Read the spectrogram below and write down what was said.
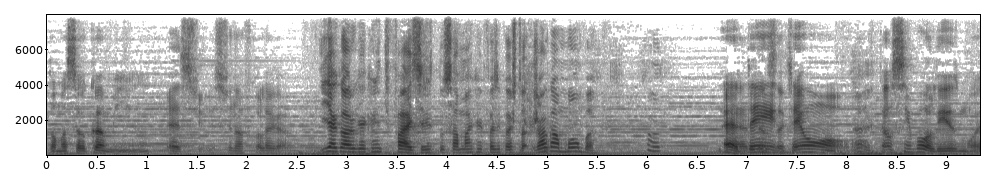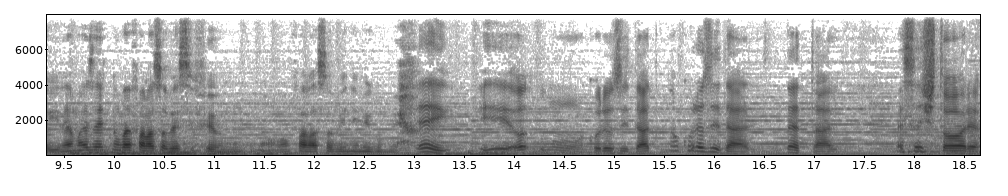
toma seu caminho, né? É, esse, esse final ficou legal. E agora o que, é que a gente faz? Se a gente não sabe mais o que fazer com a história, joga uma bomba. É, É, tem, tem, um, É. tem um simbolismo aí, né? Mas a gente não vai falar sobre esse filme, não. Vamos falar sobre Inimigo Meu. Ei, e uma curiosidade, não curiosidade, um detalhe. Essa história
